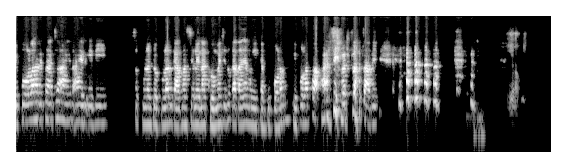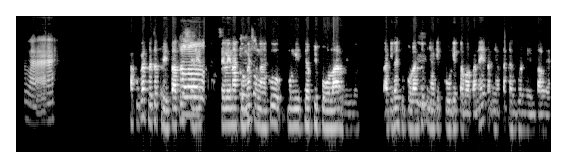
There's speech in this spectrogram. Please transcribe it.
bipolar itu aja akhir-akhir ini sebulan dua bulan karena Selena Gomez itu katanya mengidap bipolar. Bipolar itu apa sih baru cari. Yuk. Wah. Aku kan baca berita terus Kalau Selena Gomez mengaku mengidap bipolar gitu. Akhirnya bipolar hmm. penyakit kulit apa apa nih ternyata gangguan mental ya.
